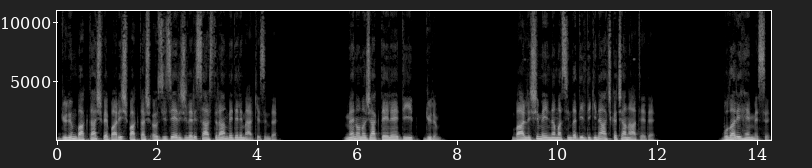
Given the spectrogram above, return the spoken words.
Gülüm Baktaş ve Barış Baktaş özyizi ericileri sarstıran Vedeli merkezinde. Men onacak DL deyip, gülüm. Barlişi mailnamasında dildigine aç kaçan ATD. Bulari hemmesi.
